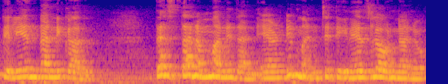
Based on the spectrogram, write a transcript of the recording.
తెలియని దాన్ని కాదు. తెస్తానమ్మా అనే దాన్ని. ఏమండి? మంచి టీనేజ్లో ఉన్నాను.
